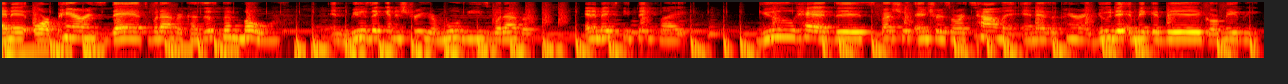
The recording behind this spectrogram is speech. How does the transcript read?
and it or parents, dads, whatever, because it's been both in music industry or movies, whatever. And it makes me think like you had this special interest or talent, and as a parent, you didn't make it big, or maybe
